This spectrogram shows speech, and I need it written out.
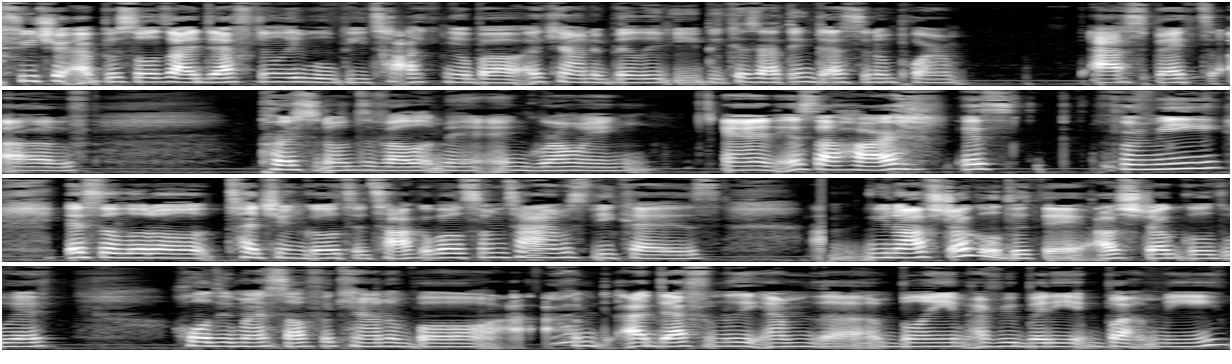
future episodes, I definitely will be talking about accountability because I think that's an important aspect of personal development and growing. And it's a hard, it's for me, it's a little touch and go to talk about sometimes because, um, you know, I've struggled with it. I've struggled with holding myself accountable. I'm, I definitely am the blame everybody but me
